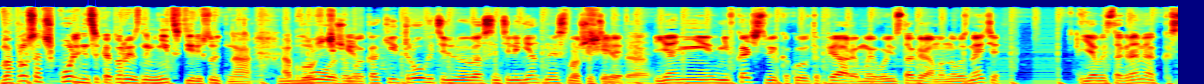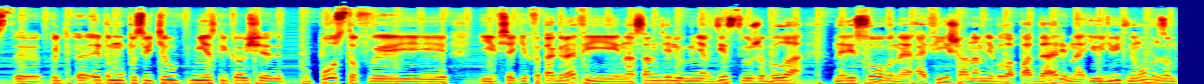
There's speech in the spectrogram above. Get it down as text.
Вопрос от школьницы, которая знаменитости рисует на обложечке. Боже мой, какие трогательные у вас интеллигентные слушатели. Вообще, да. Я не, не в качестве какого-то пиара моего инстаграма, но вы знаете, я в Инстаграме э, э, этому посвятил несколько вообще постов и, и всяких фотографий. И на самом деле у меня в детстве уже была нарисованная афиша, она мне была подарена. И удивительным образом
